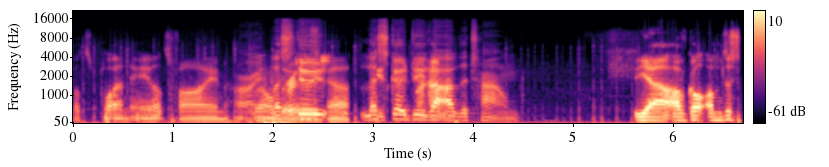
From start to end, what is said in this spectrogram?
That's plenty. That's fine. All right, That'll let's do. do. Yeah. Let's go do that hammer. at the town. Yeah, I've got. I'm just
